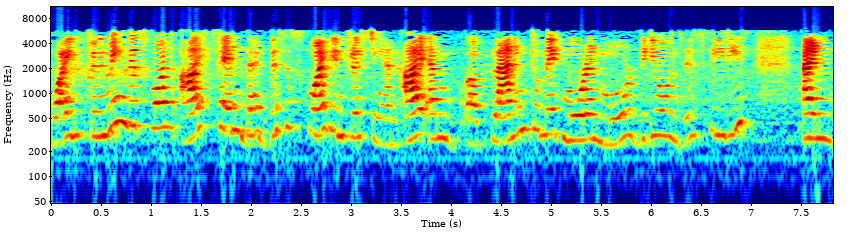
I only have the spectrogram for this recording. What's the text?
while filming this one I felt that this is quite interesting and I am uh, planning to make more and more video on this series. And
